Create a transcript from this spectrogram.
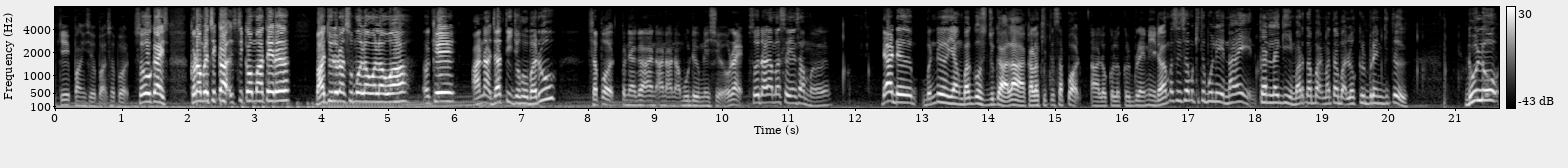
Okay, pang is about support. So guys, korang boleh check out Istiqomah Terror. Baju orang semua lawa-lawa. Okay, anak jati Johor Bahru support perniagaan anak-anak muda Malaysia. Alright. So dalam masa yang sama, dia ada benda yang bagus jugalah kalau kita support uh, local-local brand ni. Dalam masa yang sama kita boleh naikkan lagi martabat-martabat local brand kita. Dulu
